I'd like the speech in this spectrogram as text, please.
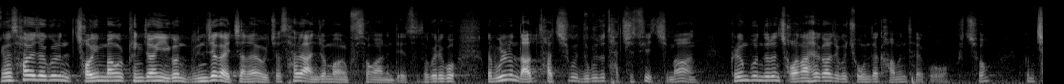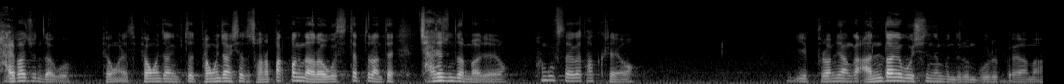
이건 사회적으로는 저인망을 굉장히 이건 문제가 있잖아요. 그렇죠? 사회 안전망을 구성하는 데 있어서. 그리고 물론 나도 다치고 누구도 다칠 수 있지만 그런 분들은 전화해 가지고 좋은 데 가면 되고. 그렇죠? 그럼 잘 봐 준다고. 병원에서 병원장님부터 병원장실에서 전화 빡빡 날아오고 스태프들한테 잘해준단 말이에요. 한국 사회가 다 그래요. 이 불합리한 거 안 당해 보시는 분들은 모를 거야 아마.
